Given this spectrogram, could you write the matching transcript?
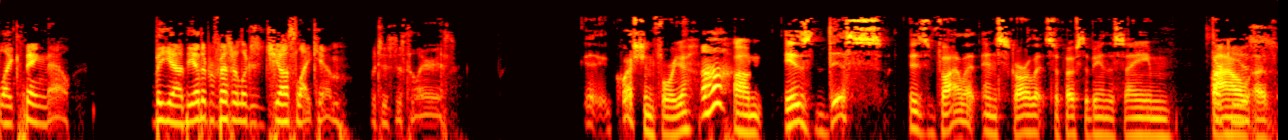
like thing now. But yeah, the other professor looks just like him, which is just hilarious. Uh, question for you. Uh huh. Um, is this is Violet and Scarlet supposed to be in the same style Arceus. of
